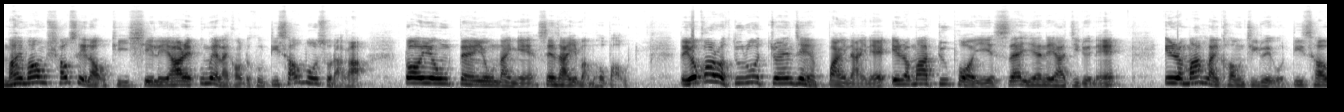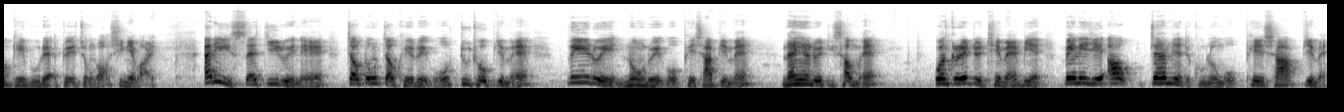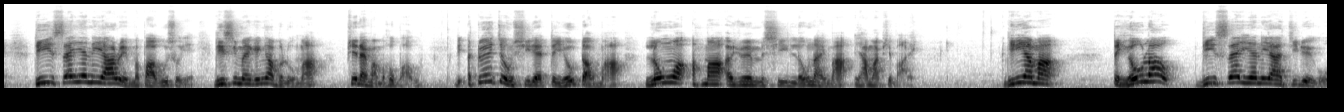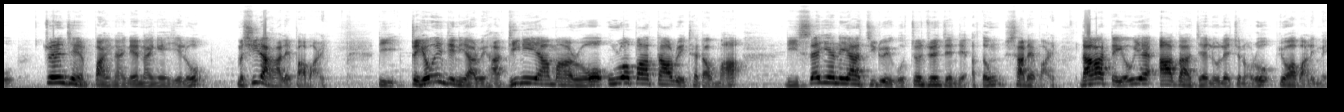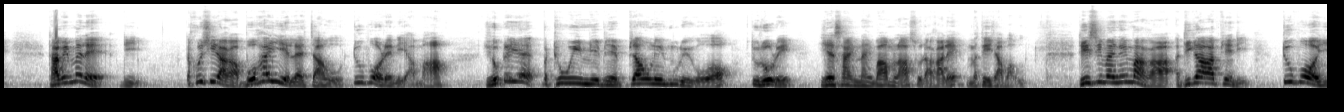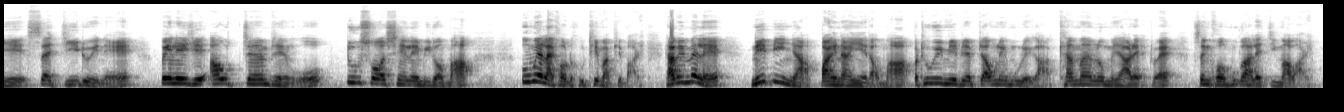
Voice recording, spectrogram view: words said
မိုင်ပေါင်း60လောက်အထိရှည်လျားတဲ့ဥမဲ့လိုင်ခေါင်တစ်ခုတိဆောက်ဖို့ဆိုတာကတော်ယုံတန်ယုံနိုင်ငံစဉ်းစားရေးမှာမဟုတ်ပါဘူး တရုတ်ကတော့သူတို့ကျွမ်းကျင်ပိုင်နိုင်တဲ့အေရမတူဖော်ရေးဆက်ရန်ရာကြီးတွေနဲ့အေရမလှိုင်ခေါင်ကြီးတွေကိုတိဆောက်ခဲ့မှုတဲ့အတွေ့အကြုံတော့ရှိနေပါတယ်အဲ့ဒီဆက်ကြီးတွေနဲ့ကြောက်တုံးကြောက်ခဲတွေကိုတူထုတ်ပစ်မယ်သေးတွေနုံတွေကိုဖေရှားပစ်မယ်နိုင်ငံတွေတိဆောက်မယ်ကွန်ကရစ်တွေထင်မယ်ပြီးရင်ပင်လီရေအောက်ကျမ်းပြင်တစ်ခုလုံးကိုဖေရှားပစ်မယ်ဒီဆက်ရန်ရာတွေမပါဘူးဆိုရင်ဒီစီမံကိန်းကဘလို့မှဖြစ်နိုင်မှာမဟုတ်ပါဘူးဒီအတွေ့အကြုံရှိတဲ့တရုတ်တောင်မှလုံးဝအမှားအယွင်းမရှိလုံးနိုင်မှရမှာဖြစ်ပါတယ် ဒီနေရာမှာတရုတ်လောက်ဒီဆက်ရန်ရကြီးတွေကိုကျွမ်းကျင်ပိုင်နိုင်တဲ့နိုင်ငံရေလို့မရှိတာကလည်းပါပါတယ်ဒီတရုတ်အင်ဂျင်နီယာတွေဟာဒီနေရာမှာတော့ဥရောပသားတွေထက်တောင်မှဒီဆက်ရန်ရကြီးတွေကိုကျွမ်းကျွမ်းကျင်ကျင်အသုံးချတတ်ပါတယ်ဒါကတရုတ်ရဲ့အာသာကျဲလို့လည်းကျွန်တော်တို့ပြောရပါလိမ့်မယ်ဒါပေမဲ့လည်းဒီတခုရှိတာကဘိုးဟိုက်ရေလက်ကြားကိုတူးဖော်တဲ့နေရာမှာရုတ်တရက်ပထဝီမြေပြင်ပြောင်းလဲမှုတွေကိုရောသူတို့တွေရင်ဆိုင်နိုင်ပါမလားဆိုတာကလည်းမသိကြပါဘူးဒီစီမံကိန်းမှာကအဓိကအဖြစ်ဒီ တူးဖော်ရေးစက်ကြီးတွေနဲ့ပင်လေရေအောက်ကျမ်းပြင်ကိုတူးဆော်ရှင်းလင်းပြီးတော့မှဥမဲ့လိုက်ခေါက်တစ်ခုထိမှဖြစ်ပါတယ်ဒါပေမဲ့လည်းနေပညာပိုင်နိုင်ရင်တော့မှပထဝီမြေပြင်ပြောင်းလဲမှုတွေကခံမှန်းလို့မရတဲ့အတွက်စိန်ခေါ်မှုကလည်းကြီးမားပါတယ်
